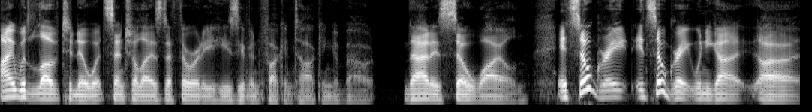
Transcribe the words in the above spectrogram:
I would love to know what centralized authority he's even fucking talking about. That is so wild. It's so great. It's so great when you got uh,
